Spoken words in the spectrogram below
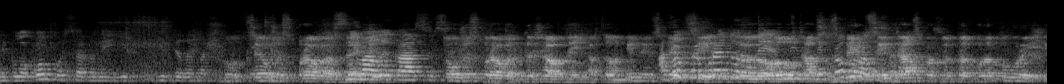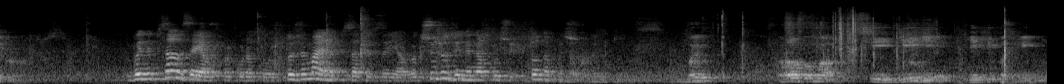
не було конкурсу, вони їз- їздили Ну, маршрутки. це вже справа, Знімали касу. це вже справа Державної автомобільної інспекції, не Головтрансінспекції, транспортної прокуратури. Ви не писали заяву в прокуратуру? Хто ж має написати заяву? Якщо люди не напишуть, хто напише? Ми робимо всі дії, які потрібні.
